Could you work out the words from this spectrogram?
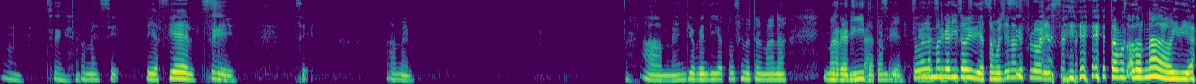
Mm, sí. Amén, sí. Ella es fiel. Sí. Sí. Amén. Amén. Dios bendiga entonces a nuestra hermana Margarita, también. Todas las margaritas hoy día estamos llenas de flores. estamos adornadas hoy día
